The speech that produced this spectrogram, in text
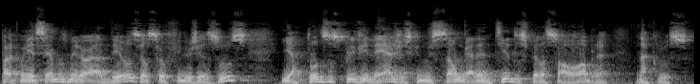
para conhecermos melhor a Deus e ao seu Filho Jesus e a todos os privilégios que nos são garantidos pela sua obra na cruz.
